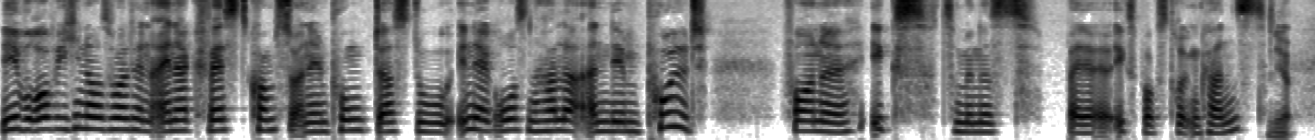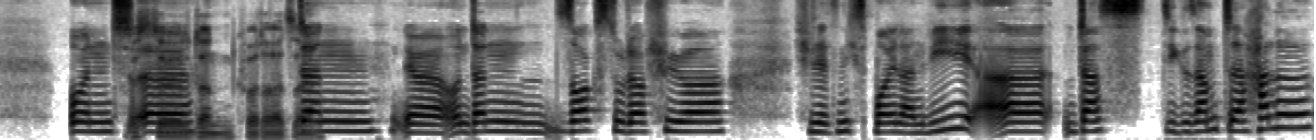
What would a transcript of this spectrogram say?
Nee, worauf ich hinaus wollte, in einer Quest kommst du an den Punkt, dass du in der großen Halle an dem Pult vorne X, zumindest bei der Xbox drücken kannst. Ja, Und äh, dann Quadrat sein. dann, ja, und dann sorgst du dafür, ich will jetzt nicht spoilern, wie, äh, dass die gesamte Halle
